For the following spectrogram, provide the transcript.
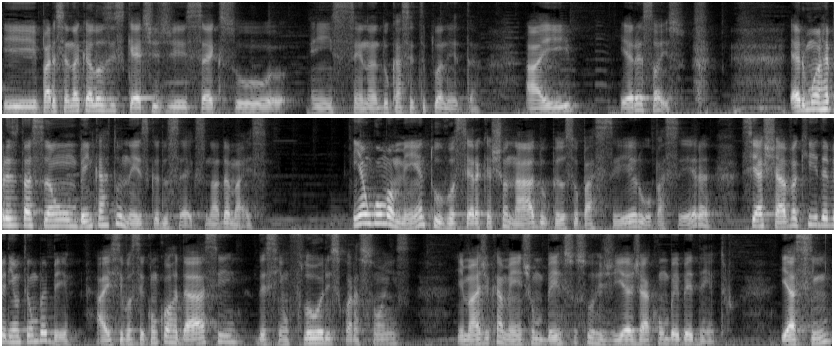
e parecendo aquelas sketches de sexo em cena do Cacete Planeta. Aí, era só isso. era uma representação bem cartunesca do sexo, nada mais. Em algum momento, você era questionado pelo seu parceiro ou parceira se achava que deveriam ter um bebê. Aí, se você concordasse, desciam flores, corações, e magicamente um berço surgia já com um bebê dentro. E assim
